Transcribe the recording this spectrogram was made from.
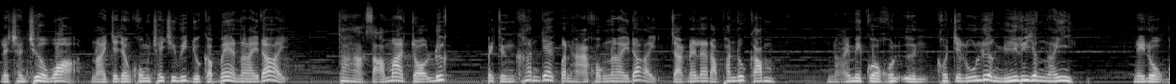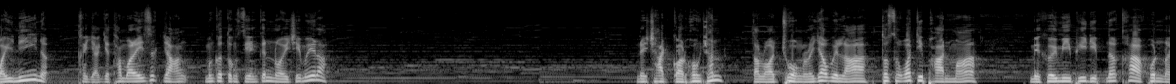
และฉันเชื่อว่านายจะยังคงใช้ชีวิตอยู่กับแม่นายได้ ถ้าหากสามารถเจาะลึกไปถึงขั้นแยกปัญหาของนายได้ จากในระดับพันธุกรรม นายไม่กลัวคนอื่น เขาจะรู้เรื่องนี้หรือยังไง ในโลกใบนี้น่ะ ถ้าอยากจะทำอะไรสักอย่าง มันก็ต้องเสี่ยงกันหน่อยใช่ไหมล่ะ ในชาติก่อนของฉัน ตลอดช่วงระยะเวลาทศวรรษที่ผ่านมา ไม่เคยมีพีดิบนักฆ่าคนไหน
